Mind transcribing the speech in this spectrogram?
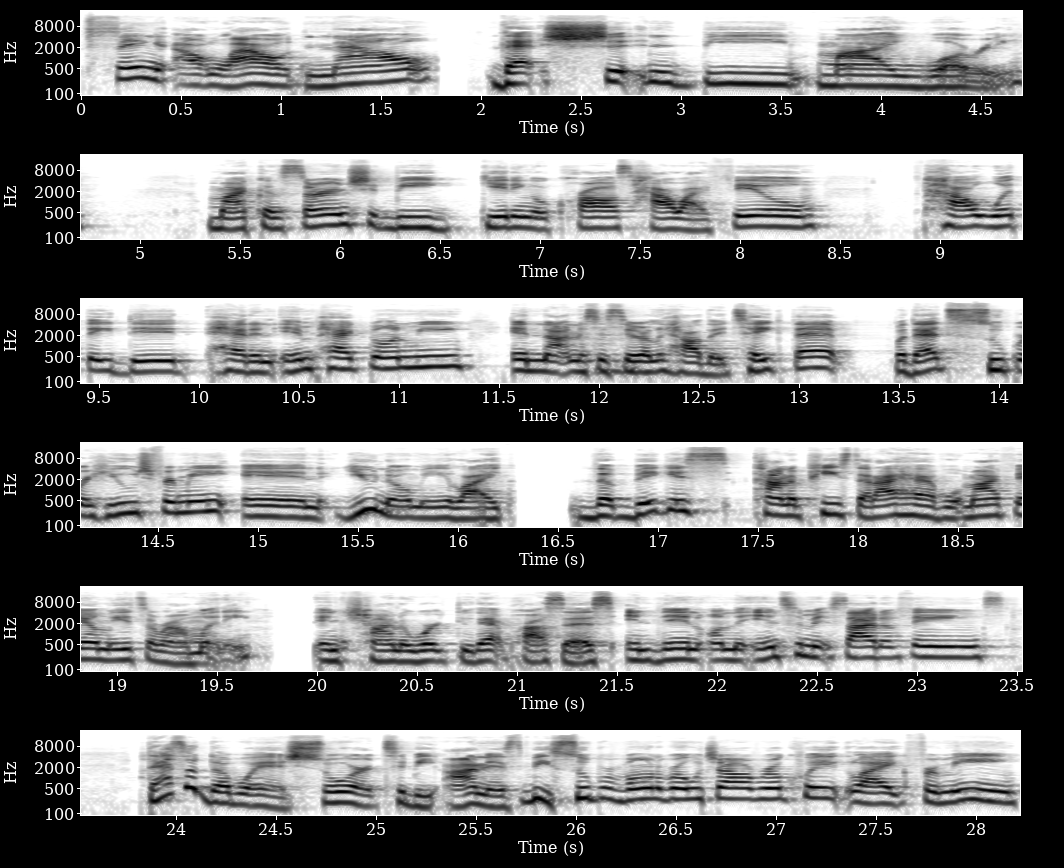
saying it out loud now, that shouldn't be my worry. My concern should be getting across how I feel, how what they did had an impact on me, and not necessarily how they take that. But that's super huge for me. And you know me, like the biggest kind of piece that I have with my family, it's around money and trying to work through that process. And then on the intimate side of things, that's a double edged sword, to be honest. Be super vulnerable with y'all, real quick. Like for me,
